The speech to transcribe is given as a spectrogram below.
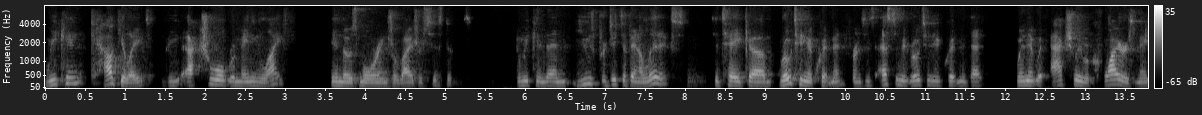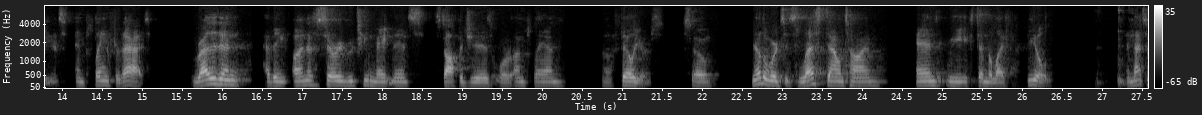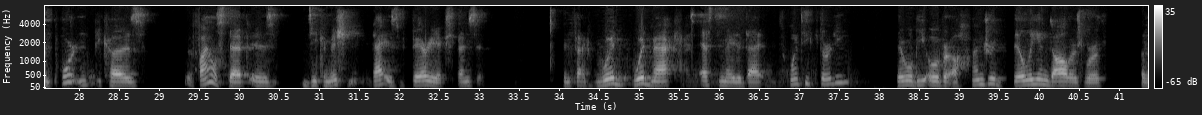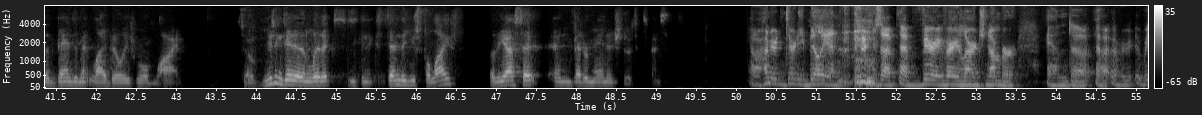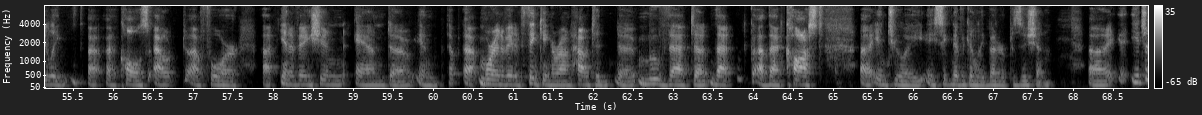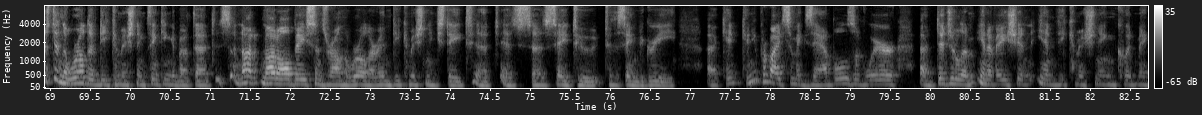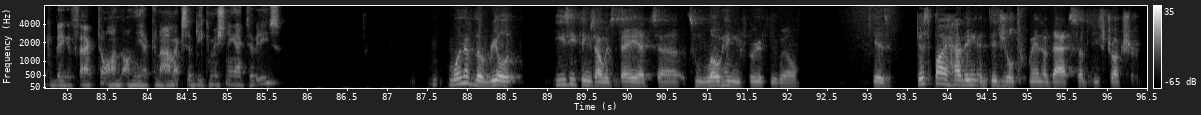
we can calculate the actual remaining life in those moorings or riser systems. And we can then use predictive analytics to take um, rotating equipment, for instance, estimate rotating equipment that when it actually requires maintenance and plan for that, rather than having unnecessary routine maintenance, stoppages, or unplanned uh, failures. So, in other words, it's less downtime and we extend the life of the field. And that's important because the final step is decommissioning. That is very expensive. In fact, Wood, WoodMac has estimated that in 2030, there will be over $100 billion worth of abandonment liabilities worldwide. So using data analytics, you can extend the useful life of the asset and better manage those expenses. 130 billion is a, a, very, very large number and uh, uh, really uh, uh calls out uh, for uh, innovation and, more innovative thinking around how to move that, that, that cost into a, a, significantly better position. it just in the world of decommissioning, thinking about that, not not all basins around the world are in decommissioning state as, as say to to the same degree. Uh, can, can you provide some examples of where uh, digital innovation in decommissioning could make a big effect on, on the economics of decommissioning activities? One of the real easy things I would say, it's uh, some low hanging fruit, if you will, is just by having a digital twin of that subsea structure,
